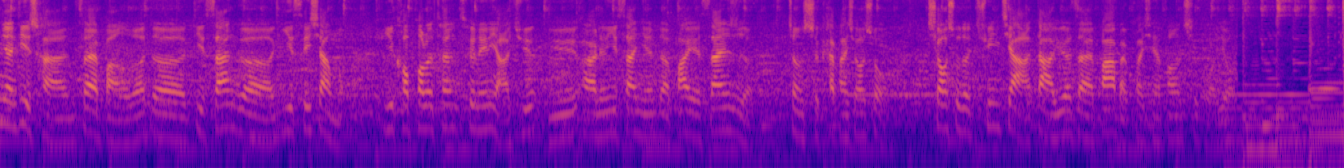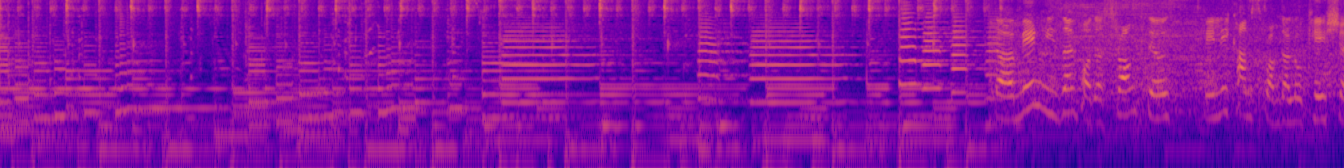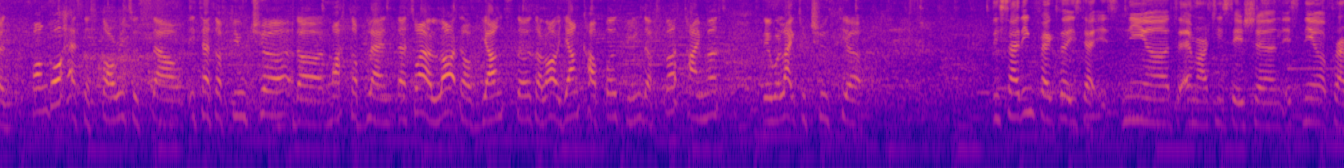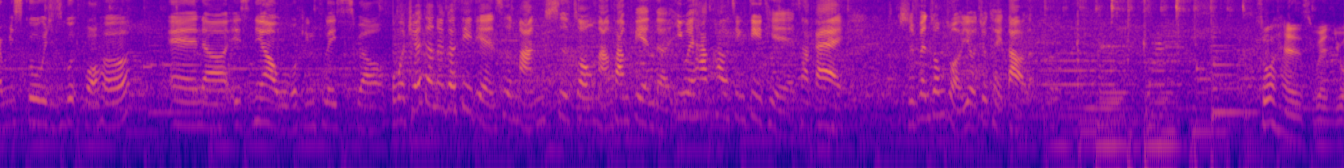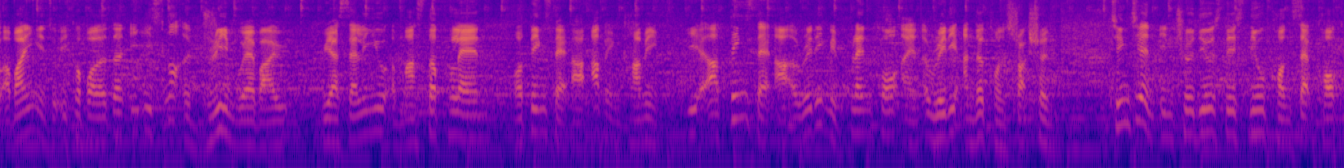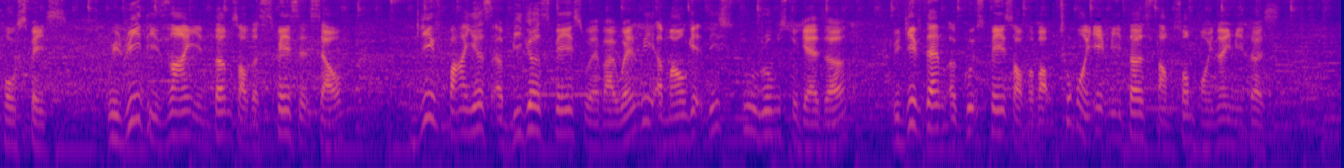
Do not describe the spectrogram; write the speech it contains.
青建地产在榜额的第三个 EC 项目 Ecopolitan 翠林雅居于二零一三年的八月三日正式开盘销售，销售的均价大约在八百块钱方尺左右。The main reason for the strong sales mainly comes from the location. Punggol has a story to sell. It has a future, the master plan. That's why a lot of youngsters, a lot of young couples being the first timers, they would like to choose here. Deciding factor is that it's near the MRT station, it's near a primary school, which is good for her. and uh, it's near our working place as well. So hence, when you are buying into Ecopolitan, it is not a dream whereby we are selling you a master plan or things that are up and coming. It are things that are already been planned for and already under construction. Qingjian introduced this new concept called co-space. We redesign in terms of the space itself, give buyers a bigger space whereby when we amalgamate these two rooms together, we give them a good space of about 2.8 meters times 1.9 meters.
